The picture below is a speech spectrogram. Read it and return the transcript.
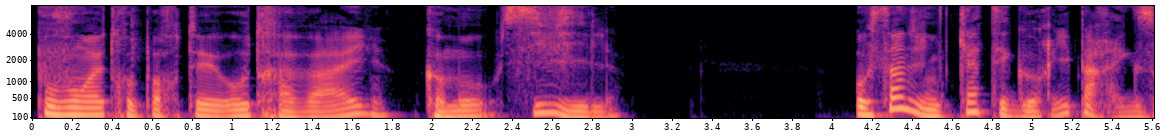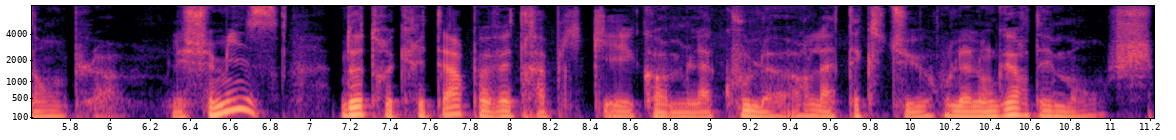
pouvant être portées au travail comme au civil. Au sein d'une catégorie, par exemple, les chemises, d'autres critères peuvent être appliqués comme la couleur, la texture ou la longueur des manches.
